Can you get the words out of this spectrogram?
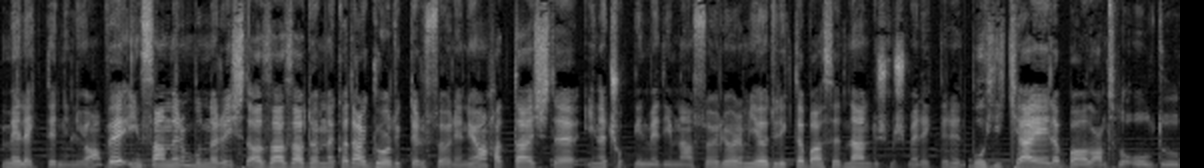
melek deniliyor. Ve insanların bunları işte azazel dönemine kadar gördükleri söyleniyor. Hatta işte yine çok bilmediğimden söylüyorum. Yahudilikte bahsedilen düşmüş meleklerin bu hikayeyle bağlantılı olduğu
